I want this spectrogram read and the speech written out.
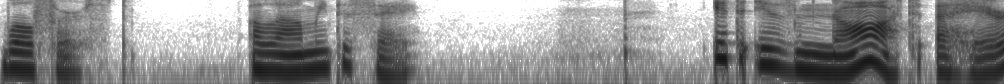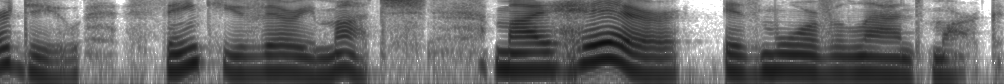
Well, first, allow me to say, it is not a hairdo. Thank you very much. My hair is more of a landmark.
